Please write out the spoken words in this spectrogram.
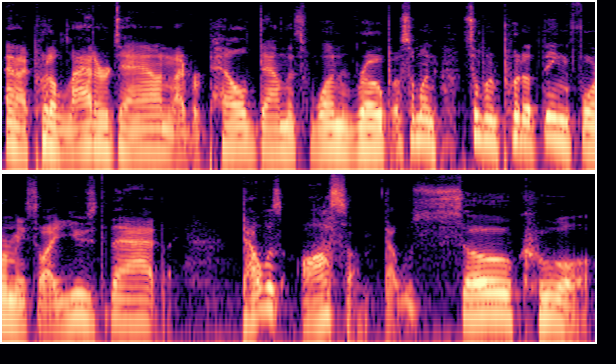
and I put a ladder down and I rappelled down this one rope. Someone someone put a thing for me, so I used that. That was awesome. That was so cool.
